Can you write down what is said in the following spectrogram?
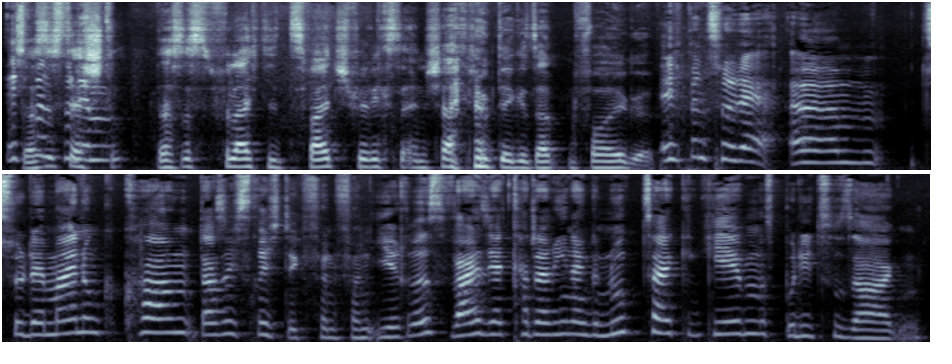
Bin, das, ist dem, das ist vielleicht die zweitschwierigste Entscheidung der gesamten Folge. ich bin zu der, ähm, zu der Meinung gekommen, dass ich es richtig finde von Iris, weil sie hat Katharina genug Zeit gegeben, es Buddy zu sagen.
